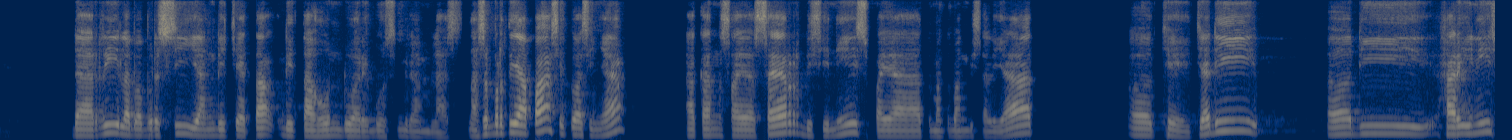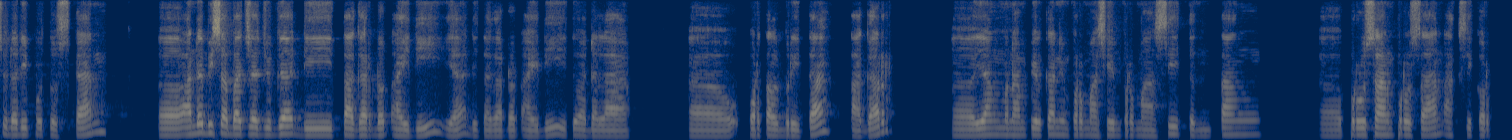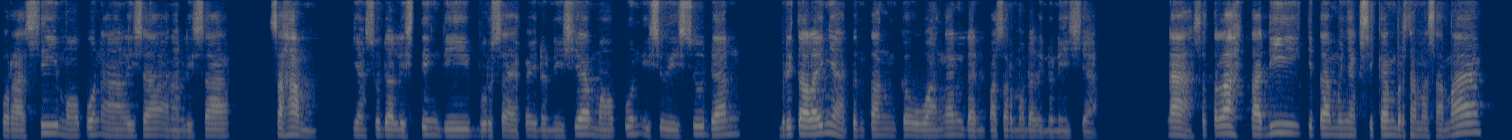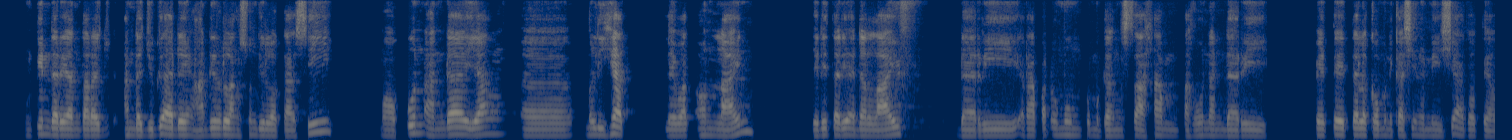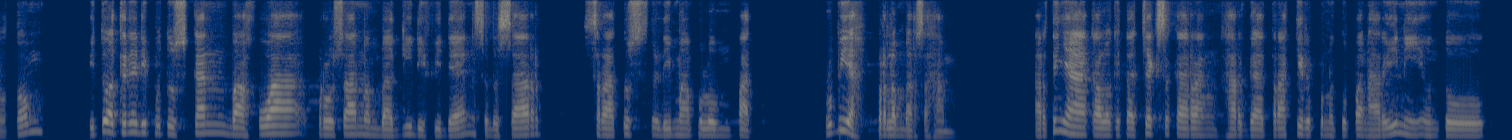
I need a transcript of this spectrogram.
dari laba bersih yang dicetak di tahun 2019. Nah, seperti apa situasinya? Akan saya share di sini supaya teman-teman bisa lihat. Oke, jadi eh, di hari ini sudah diputuskan. Eh, Anda bisa baca juga di tagar.id ya, di tagar.id itu adalah eh, portal berita Tagar yang menampilkan informasi-informasi tentang perusahaan-perusahaan aksi korporasi maupun analisa-analisa saham yang sudah listing di Bursa Efek Indonesia maupun isu-isu dan berita lainnya tentang keuangan dan pasar modal Indonesia. Nah, setelah tadi kita menyaksikan bersama-sama, mungkin dari antara Anda juga ada yang hadir langsung di lokasi maupun Anda yang eh, melihat lewat online. Jadi tadi ada live dari rapat umum pemegang saham tahunan dari PT Telekomunikasi Indonesia atau Telkom, itu akhirnya diputuskan bahwa perusahaan membagi dividen sebesar 154 rupiah per lembar saham. Artinya kalau kita cek sekarang harga terakhir penutupan hari ini untuk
